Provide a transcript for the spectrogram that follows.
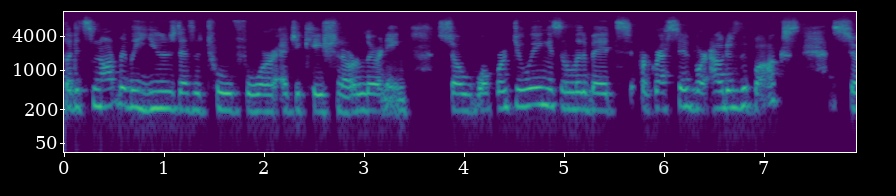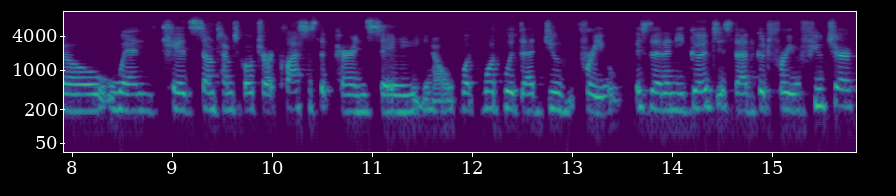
but it's not really used as a tool for education or learning. So what we're doing is a little bit progressive or out of the box. So when kids sometimes go to our classes, the parents say, you know, what what would that do for you? Is that any good? Is that good for your future?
